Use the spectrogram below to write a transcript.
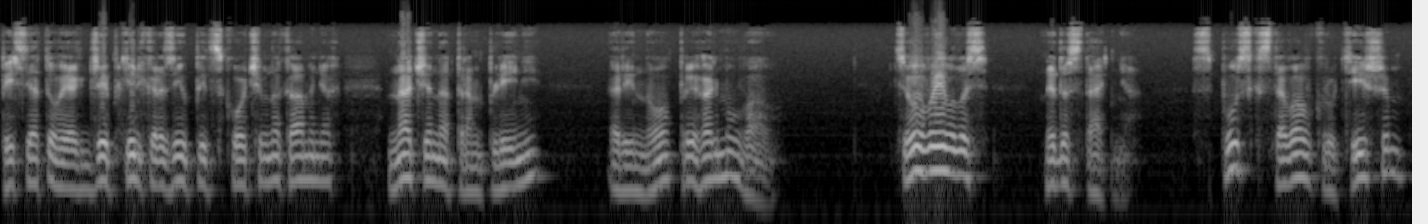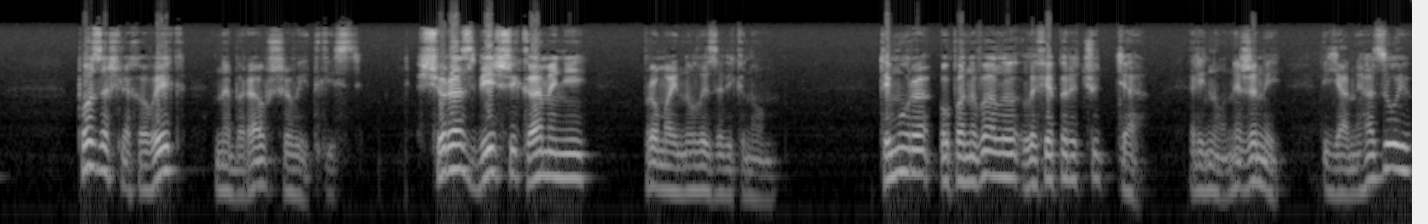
Після того, як джип кілька разів підскочив на каменях, наче на трампліні, Ріно пригальмував. Цього виявилось недостатньо. Спуск ставав крутішим, позашляховик набирав швидкість. Щораз більші камені промайнули за вікном. Тимура опанувало лихе передчуття. Ріно, не жени. Я не газую.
